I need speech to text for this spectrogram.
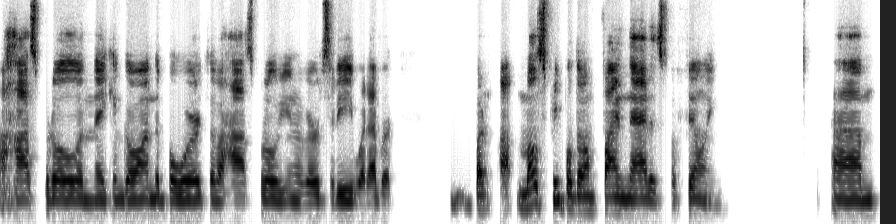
a hospital and they can go on the boards of a hospital, university, whatever. But uh, most people don't find that as fulfilling. Um,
